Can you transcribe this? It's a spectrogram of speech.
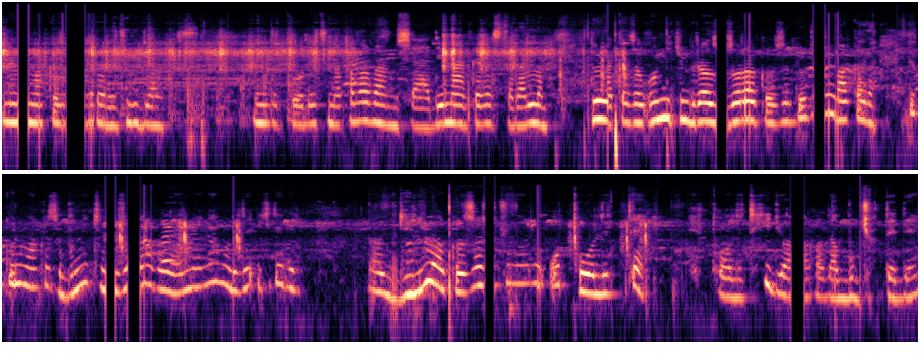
Benim arkadaşlar tuvalete gidiyor arkadaşlar. Benim de tuvaletine kadar vermiş ya değil mi arkadaşlar Allah'ım. Dur arkadaşlar onun için biraz zor arkadaşlar. Gördünüz mü arkadaşlar? Bir bölüm arkadaşlar bunun için zor arkadaşlar. Hemen hemen de ikide bir. Ya geliyor arkadaşlar çünkü o tuvalette. Hep tuvalete gidiyor arkadaşlar bu gıcık dedi.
